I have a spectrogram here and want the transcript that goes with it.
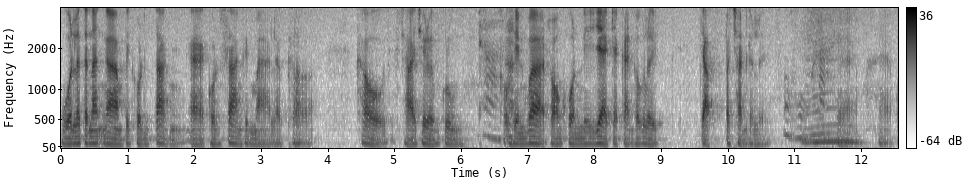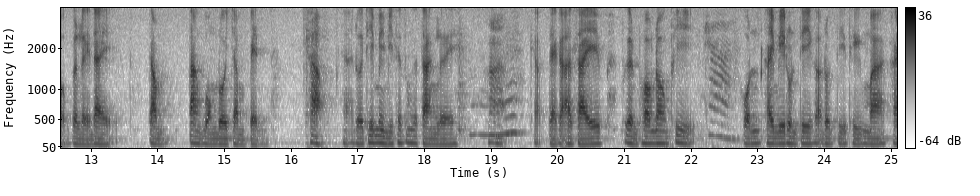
หัวรัตนงามเป็นคนตั้งเอ่อคนสร้างขึ้นมาแล้วก็เข้าฉายเฉลิมกรุงค่ะเขาเห็นว่าสองคนนี้แยกจากกันเขาก็เลยจับประชันกันเลยโอ้โหค่ะเอ่อเอ่อผมก็เลยได้จำตั้งวงโดยจำเป็นครับอ่าโดยที่ไม่มีสตุ้งสตางค์เลยฮะครับ แต่ก็อาศัยเพื่อนพ้องน้องพี่ ค่ะคนใครมีดนตรีก็เอาดนตรีถือมา ใคร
